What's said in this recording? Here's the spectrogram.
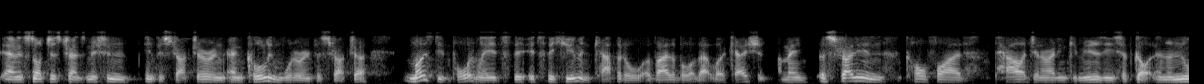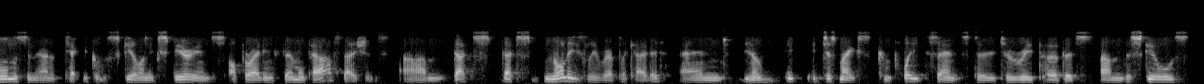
And it's not just transmission infrastructure and, and cooling water infrastructure. Most importantly, it's the it's the human capital available at that location. I mean, Australian coal-fired power generating communities have got an enormous amount of technical skill and experience operating thermal power stations. Um, that's that's not easily replicated, and you know it, it just makes complete sense to to repurpose um, the skills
